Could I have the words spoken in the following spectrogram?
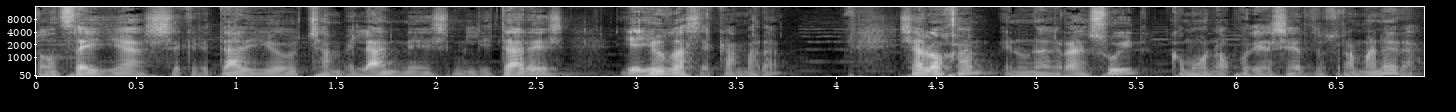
Doncellas, secretarios, chambelanes, militares y ayudas de cámara. Se alojan en una gran suite, como no podía ser de otra manera.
